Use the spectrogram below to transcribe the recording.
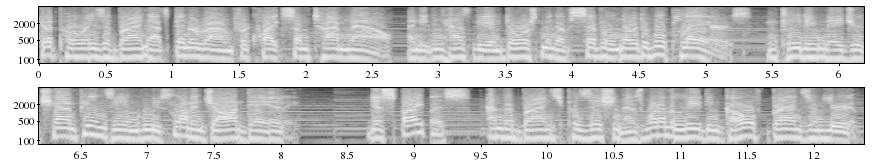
Hippo is a brand that's been around for quite some time now, and even has the endorsement of several notable players, including major champions Ian Woosnam and John Daly. Despite this, and the brand's position as one of the leading golf brands in Europe,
